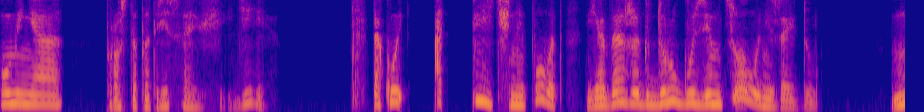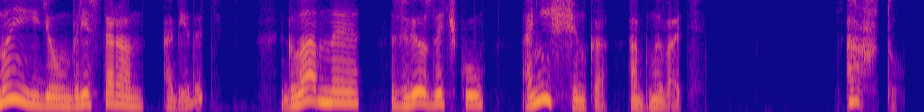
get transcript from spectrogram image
У меня просто потрясающая идея. Такой отличный повод, я даже к другу Земцову не зайду. Мы идем в ресторан обедать. Главное, звездочку Онищенко обмывать. А что?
